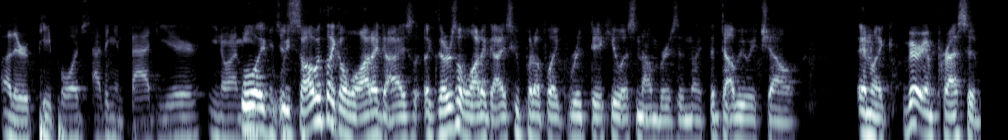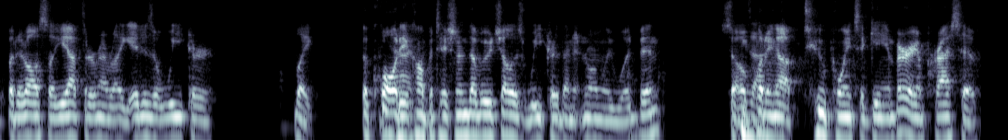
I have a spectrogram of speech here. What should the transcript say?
other people just having a bad year. You know what I mean? Well, like It's we saw with like a lot of guys, like there's a lot of guys who put up like ridiculous numbers in like the WHL and like very impressive, but it also you have to remember like it is a weaker like the quality of competition in WHL is weaker than it normally would been. So Exactly. putting up two points a game, very impressive,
